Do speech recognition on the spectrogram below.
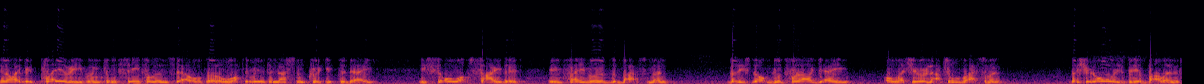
you know, every player even can see for themselves that a lot of international cricket today is so lopsided in favour of the batsman that it's not good for our game, unless you're a natural batsman. There should always be a balance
